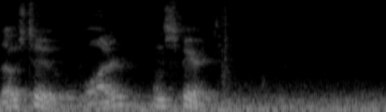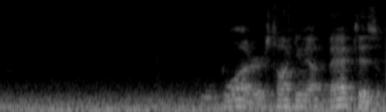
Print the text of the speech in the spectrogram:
Those two, water and spirit. Water is talking about baptism.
